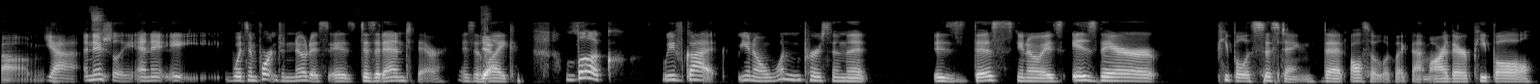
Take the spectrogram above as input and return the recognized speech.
Um, yeah initially. And it, it, what's important to notice is does it end there? Is it yeah. like look we've got you know one person that is this you know is is there people assisting that also look like them? Are there people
